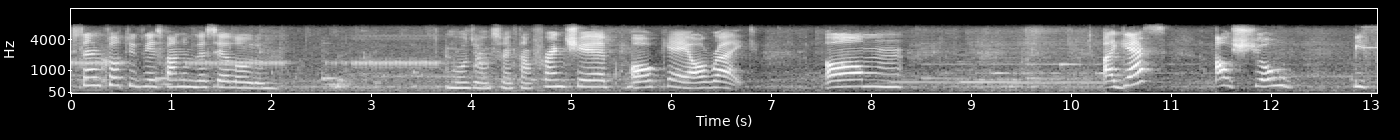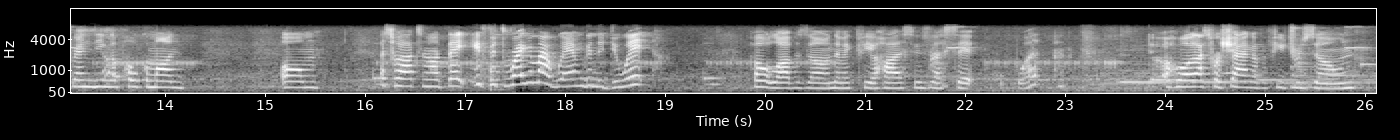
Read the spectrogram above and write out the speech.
Stand close to these found him, let's say hello to him. We're doing strength on friendship. Okay, alright. Um I guess I'll show befriending a Pokemon um that's relaxing not day. If it's right in my way, I'm gonna do it. Oh, lava zone. That makes me hot as soon as I sit. What? Well, that's foreshadowing of a future zone.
